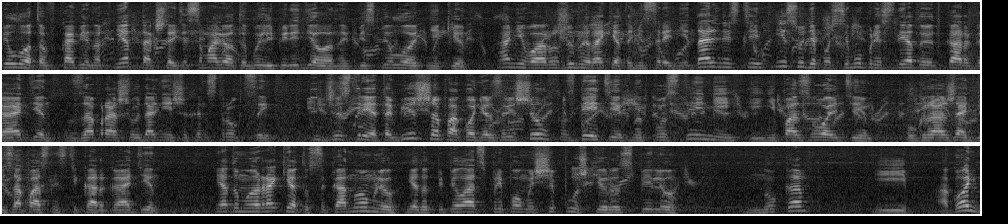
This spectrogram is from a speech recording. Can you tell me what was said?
Пилотов в кабинах нет, так что эти самолеты были переделаны в беспилотники. Они вооружены ракетами средней дальности и, судя по всему, преследуют Карго-1. Запрашиваю дальнейших инструкций. G3 это Бишоп, огонь разрешил, сбейте их над пустыней и не позвольте им угрожать безопасности Карго-1. Я думаю, ракету сэкономлю, и этот пепелац при помощи пушки распилю. Ну-ка, и огонь!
